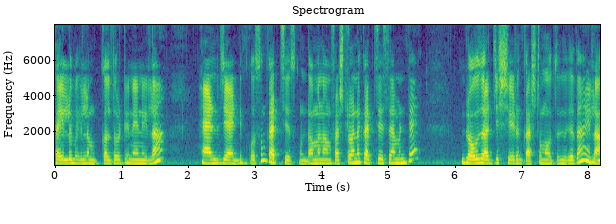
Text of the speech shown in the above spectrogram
సైడ్లో మిగిలిన ముక్కలతోటి నేను ఇలా హ్యాండ్ జాయింటింగ్ కోసం కట్ చేసుకుంటాం. మనం ఫస్ట్లోనే కట్ చేసామంటే బ్లౌజ్ అడ్జస్ట్ చేయడం కష్టమవుతుంది కదా. ఇలా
